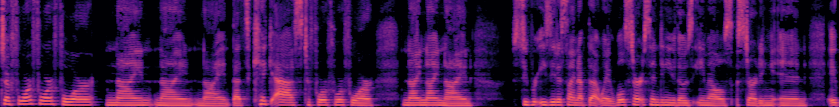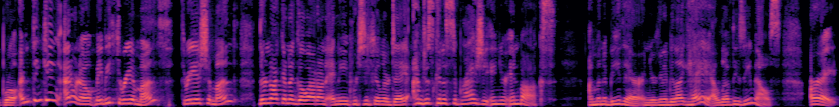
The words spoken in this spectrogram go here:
to 444999. That's kick ass to 444999. Super easy to sign up that way. We'll start sending you those emails starting in April. I'm thinking, I don't know, maybe three a month, three ish a month. They're not going to go out on any particular day. I'm just going to surprise you in your inbox. I'm going to be there and you're going to be like, Hey, I love these emails. All right.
